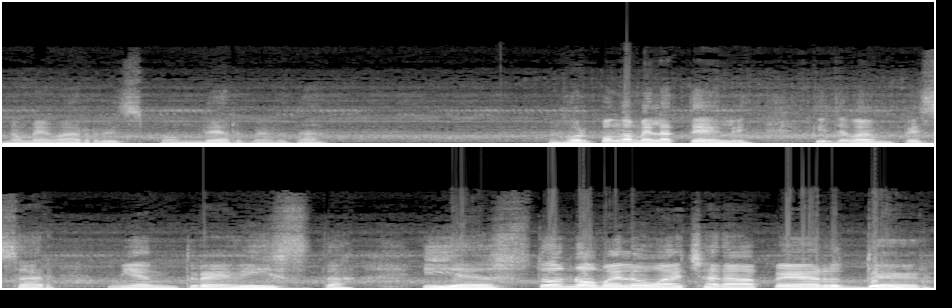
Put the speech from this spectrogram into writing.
No me va a responder, ¿verdad? Mejor póngame la tele, que ya va a empezar mi entrevista. Y esto no me lo va a echar a perder.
